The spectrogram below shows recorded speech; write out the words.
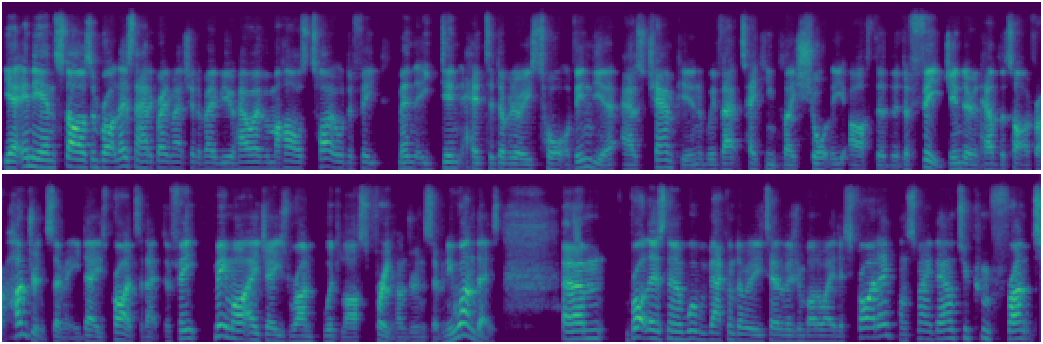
yeah, in the end, Styles and Brock Lesnar had a great match at the pay-per-view. However, Mahal's title defeat meant that he didn't head to WWE's tour of India as champion, with that taking place shortly after the defeat. Jinder had held the title for 170 days prior to that defeat. Meanwhile, AJ's run would last 371 days. Um, Brock Lesnar will be back on WWE television, by the way, this Friday on SmackDown to confront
